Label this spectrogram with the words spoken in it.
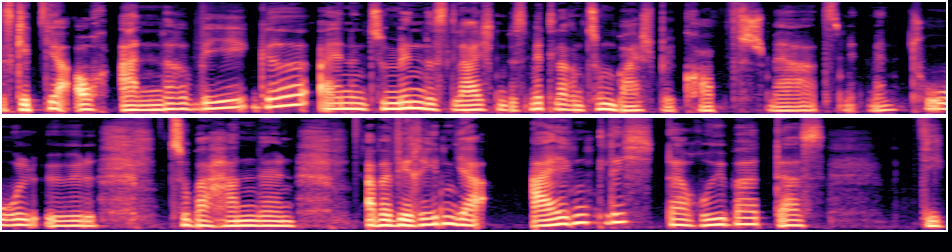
es gibt ja auch andere Wege, einen zumindest leichten bis mittleren, zum Beispiel Kopfschmerz mit Mentholöl zu behandeln. Aber wir reden ja eigentlich darüber, dass die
